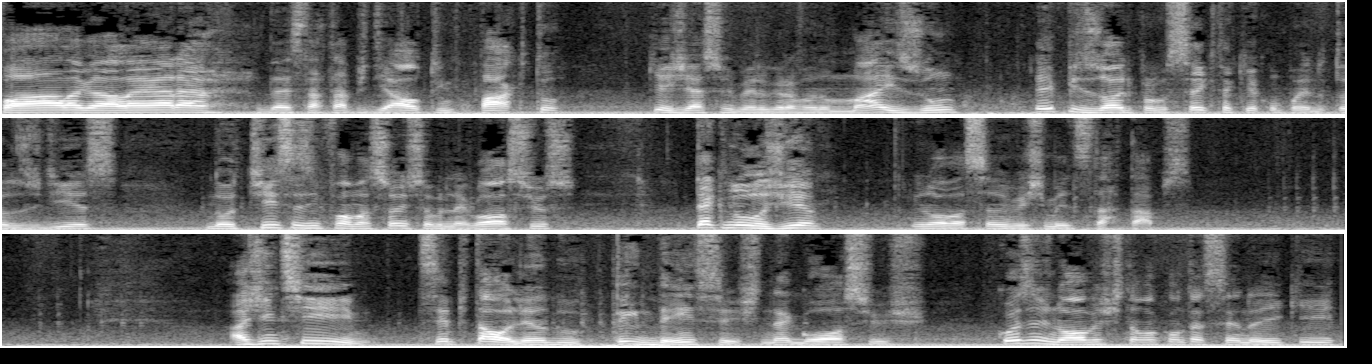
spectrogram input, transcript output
Fala galera da Startup de Alto Impacto, aqui é Gerson Ribeiro gravando mais um episódio para você que está aqui acompanhando todos os dias. Notícias e informações sobre negócios, tecnologia, inovação e investimento em startups. A gente sempre está olhando tendências, negócios, coisas novas que estão acontecendo aí que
